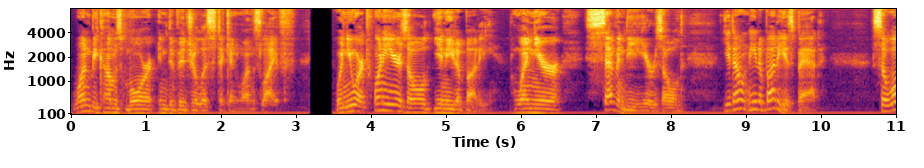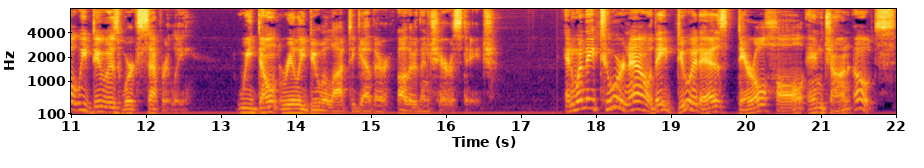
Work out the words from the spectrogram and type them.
one becomes more individualistic in one's life. When you are 20 years old, you need a buddy. When you're 70 years old, you don't need a buddy as bad. So what we do is work separately. We don't really do a lot together other than share a stage. And when they tour now, they do it as Daryl Hall and John Oates,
